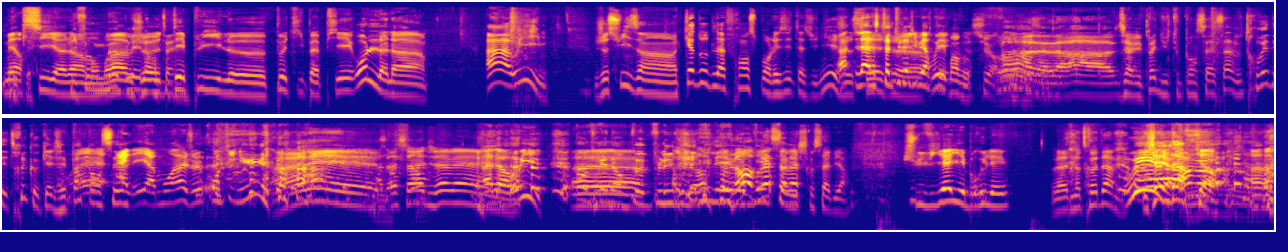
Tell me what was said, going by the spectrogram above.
Merci Alain, Il faut mon brave. Je déplie le petit papier. Oh là là Ah oui Je suis un cadeau de la France pour les États-Unis. et Ah, je la siège, statue de la euh, liberté. Oui, bravo. Bien sûr. Oh là là, j'avais pas du tout pensé à ça. Vous trouvez des trucs auxquels j'ai pas Ouais, pensé? Allez, à moi, je continue. Allez, ça s'arrête jamais. Alors oui. André euh, n'en peut plus. Il est non, au en bout vrai, de ça sa va, vie. je trouve ça bien. Je suis vieille et brûlée. Euh, Notre-Dame. Oui. Jeanne d'Arc bravo.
